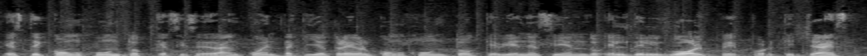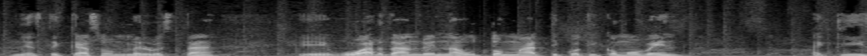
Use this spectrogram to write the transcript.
este conjunto, que si se dan cuenta que yo traigo el conjunto que viene siendo el del golpe, porque ya es, en este caso me lo está eh, guardando en automático. Aquí como ven, aquí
